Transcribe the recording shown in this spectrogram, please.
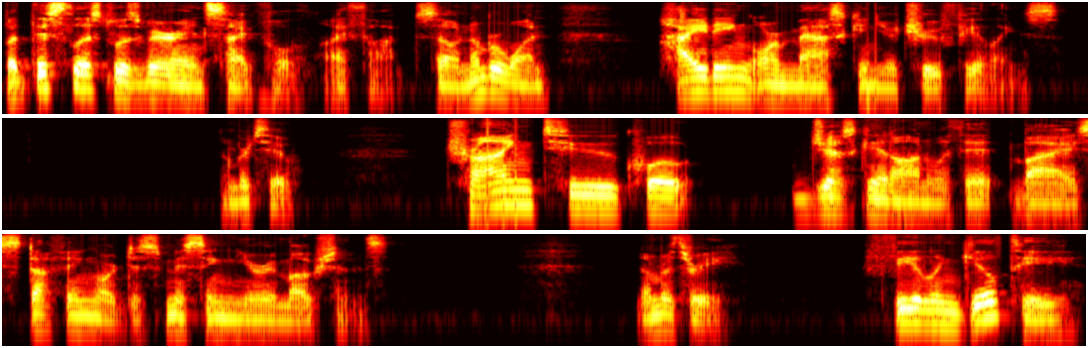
but this list was very insightful, I thought. So, number one, hiding or masking your true feelings. Number two, trying to, quote, just get on with it by stuffing or dismissing your emotions. Number three, feeling guilty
